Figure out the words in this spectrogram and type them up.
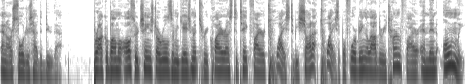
and our soldiers had to do that. Barack Obama also changed our rules of engagement to require us to take fire twice, to be shot at twice before being allowed to return fire, and then only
